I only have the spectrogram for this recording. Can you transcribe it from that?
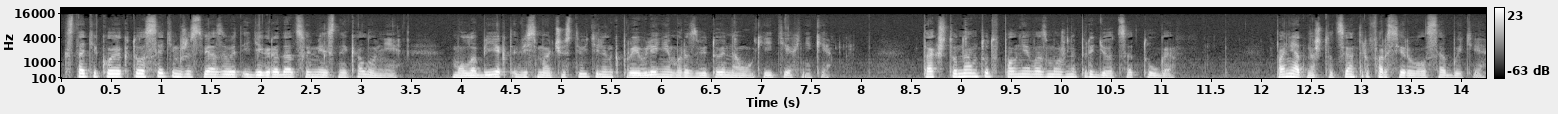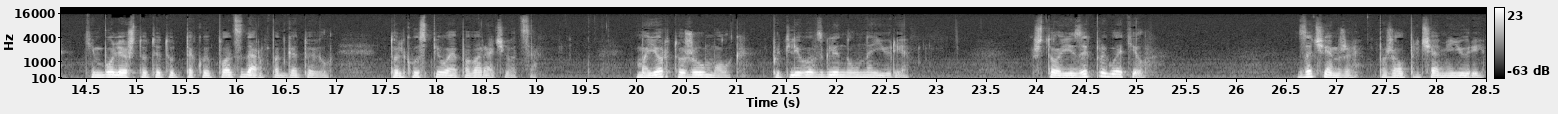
Кстати, кое-кто с этим же связывает и деградацию местной колонии, мол, объект весьма чувствителен к проявлениям развитой науки и техники. Так что нам тут вполне возможно придется туго. Понятно, что центр форсировал события. Тем более, что ты тут такой плацдарм подготовил, только успевая поворачиваться. Майор тоже умолк, пытливо взглянул на Юрия. «Что, язык проглотил?» «Зачем же?» – пожал плечами Юрий.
